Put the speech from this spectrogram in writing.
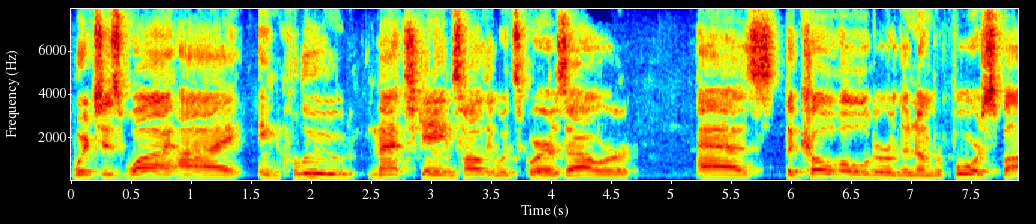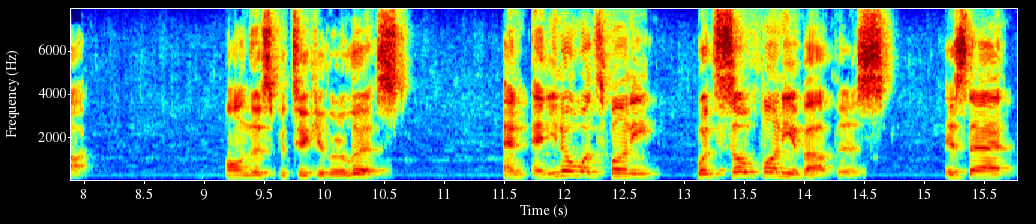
which is why I include Match Game's Hollywood Squares Hour as the co-holder of the number four spot on this particular list. And and you know what's funny? What's so funny about this is that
